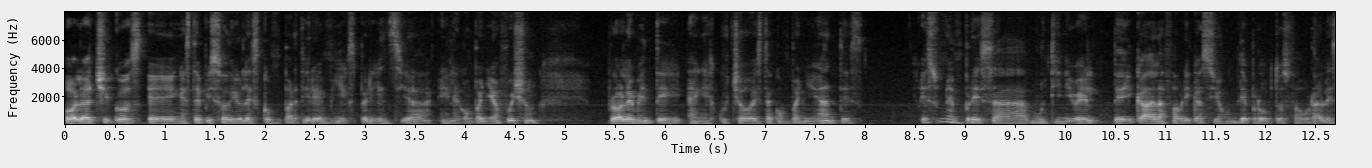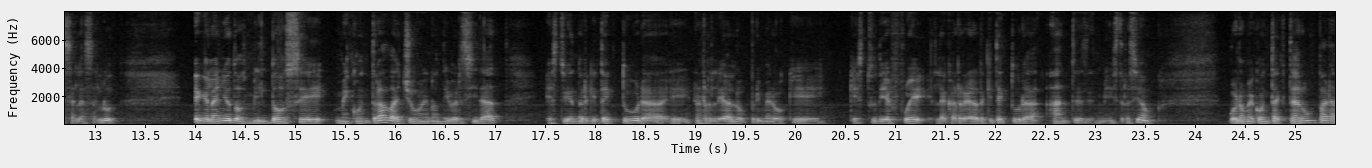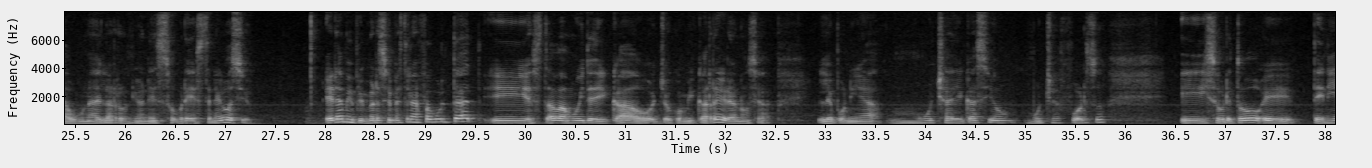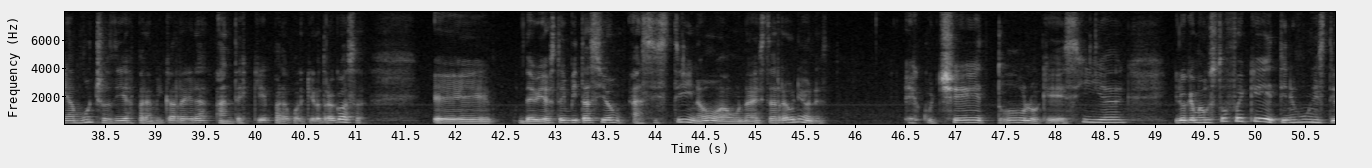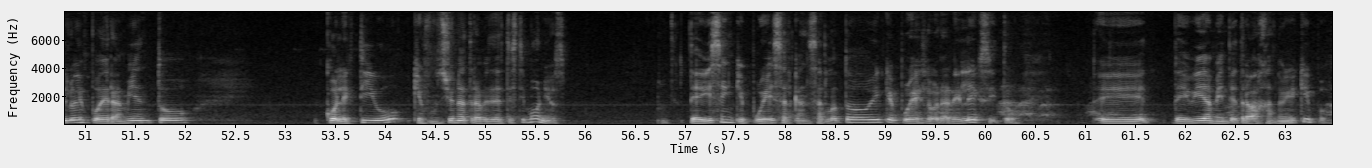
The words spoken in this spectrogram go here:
Hola chicos, en este episodio les compartiré mi experiencia en la compañía Fusion. Probablemente han escuchado esta compañía antes. Es una empresa multinivel dedicada a la fabricación de productos favorables a la salud. En el año 2012 me encontraba yo en la universidad estudiando arquitectura. Eh, en realidad lo primero que, que estudié fue la carrera de arquitectura antes de administración. Bueno, me contactaron para una de las reuniones sobre este negocio era mi primer semestre en la facultad y estaba muy dedicado yo con mi carrera, ¿no? O sea, le ponía mucha dedicación, mucho esfuerzo y sobre todo eh, tenía muchos días para mi carrera antes que para cualquier otra cosa. Eh, debido a esta invitación asistí ¿no? a una de estas reuniones. Escuché todo lo que decían y lo que me gustó fue que tienen un estilo de empoderamiento colectivo que funciona a través de testimonios te dicen que puedes alcanzarlo todo y que puedes lograr el éxito, eh, debidamente trabajando en equipo,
